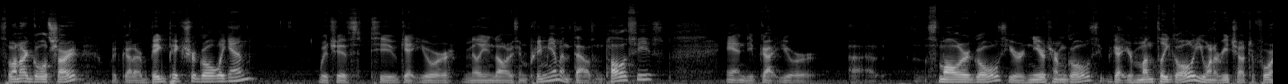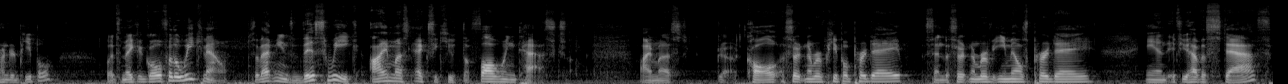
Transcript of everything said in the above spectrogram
So on our goal chart we've got our big picture goal again which is to get your million dollars in premium and thousand policies. And you've got your uh, smaller goals, your near term goals. You've got your monthly goal. You want to reach out to 400 people. Let's make a goal for the week now. So that means this week I must execute the following tasks. I must uh, call a certain number of people per day, send a certain number of emails per day, and if you have a staff,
